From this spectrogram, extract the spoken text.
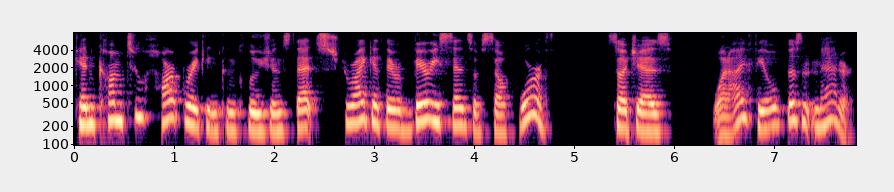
can come to heartbreaking conclusions that strike at their very sense of self worth, such as, What I feel doesn't matter.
